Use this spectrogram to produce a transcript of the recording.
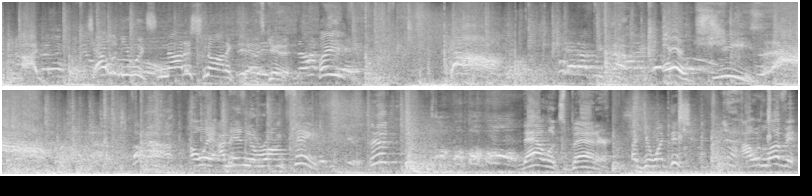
I'm telling you, it's not a Sonic thing. Let's Get it. Wait. Oh, jeez. Ah! Oh wait, I'm hitting the wrong thing. That looks better. Uh, you want this? I would love it.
